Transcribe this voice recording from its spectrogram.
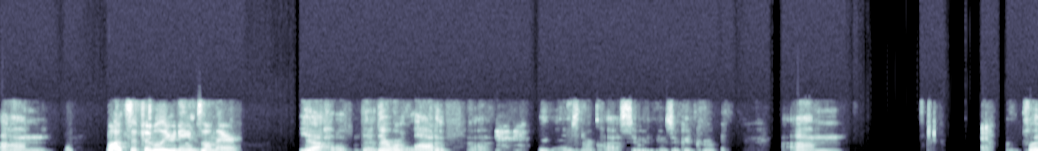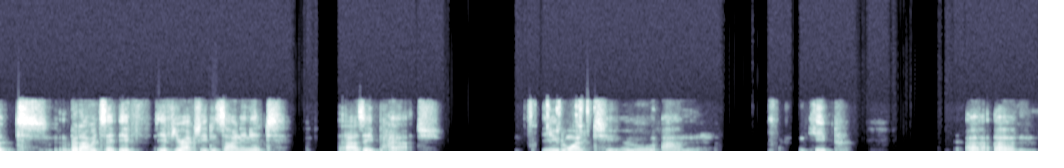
Um, Lots of familiar names on there. Yeah, well, there, there were a lot of uh, big names in our class. It was, it was a good group. Um, but but I would say if if you're actually designing it as a patch, you'd want to um, keep um,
